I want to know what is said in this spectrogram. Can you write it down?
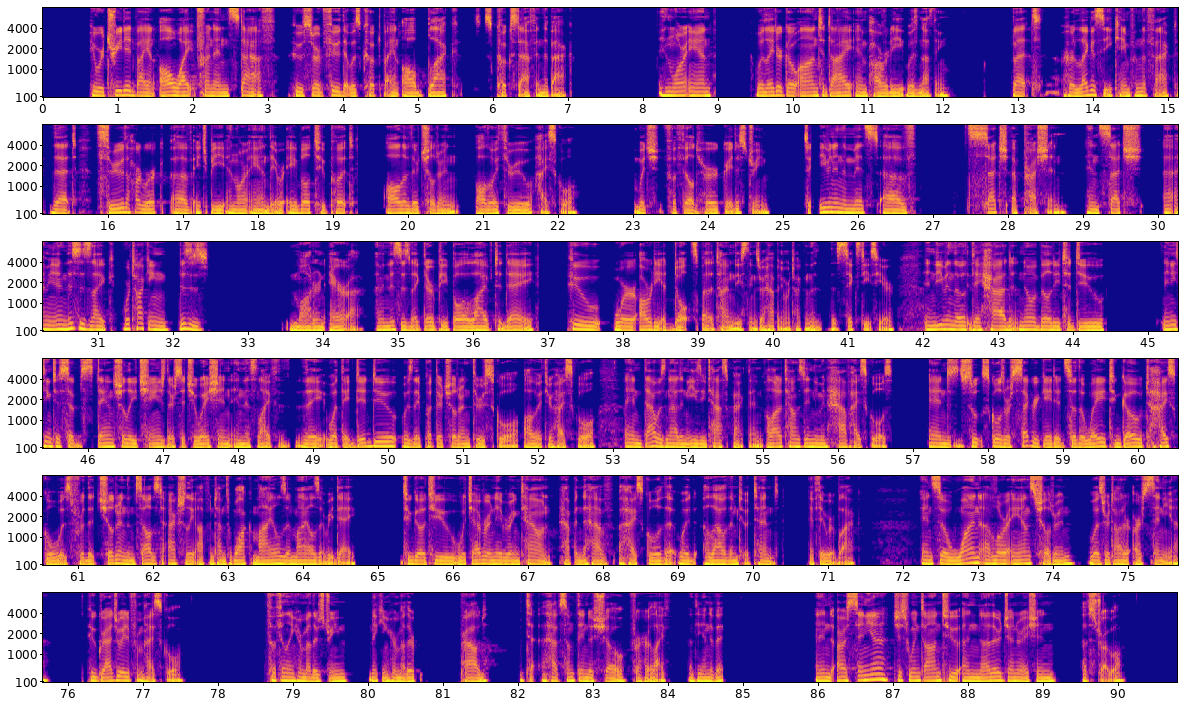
who were treated by an all white front end staff who served food that was cooked by an all black cook staff in the back. And Laura Ann would later go on to die in poverty with nothing. But her legacy came from the fact that through the hard work of HB and Laura Ann, they were able to put all of their children all the way through high school, which fulfilled her greatest dream. So even in the midst of such oppression and such uh, I mean, and this is like we're talking this is modern era. I mean, this is like there are people alive today who were already adults by the time these things are happening. We're talking the, the 60s here. And even though they had no ability to do anything to substantially change their situation in this life, they what they did do was they put their children through school all the way through high school. And that was not an easy task back then. A lot of towns didn't even have high schools. And schools were segregated. So the way to go to high school was for the children themselves to actually oftentimes walk miles and miles every day to go to whichever neighboring town happened to have a high school that would allow them to attend if they were black. And so one of Laura Ann's children was her daughter Arsenia, who graduated from high school, fulfilling her mother's dream, making her mother proud to have something to show for her life at the end of it. And Arsenia just went on to another generation of struggle.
